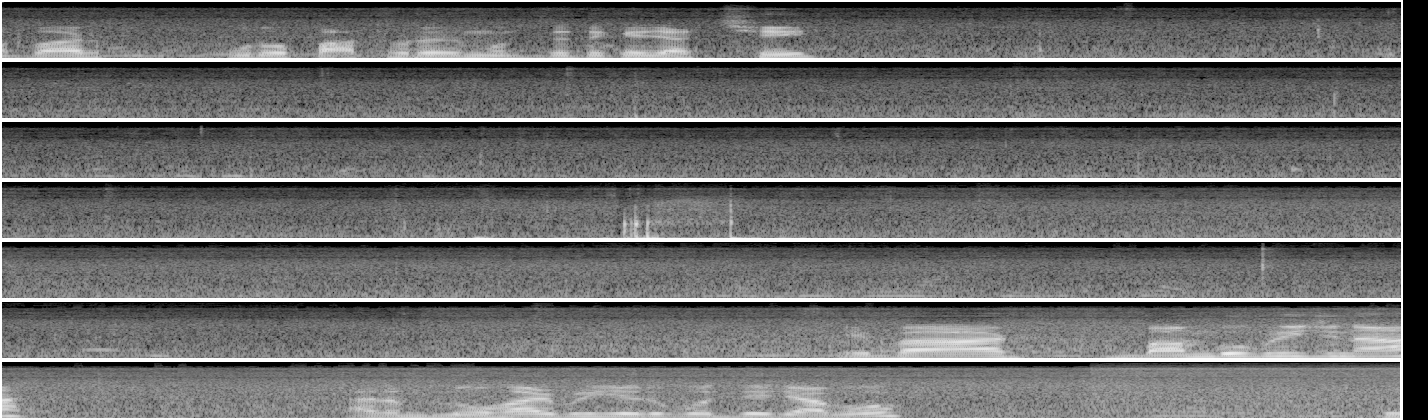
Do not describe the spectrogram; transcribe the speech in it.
আবার পুরো পাথরের মধ্যে থেকে যাচ্ছি। এবার বাম্বু ব্রিজ না, একদম লোহার ব্রিজের উপর দিয়ে যাব। তো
